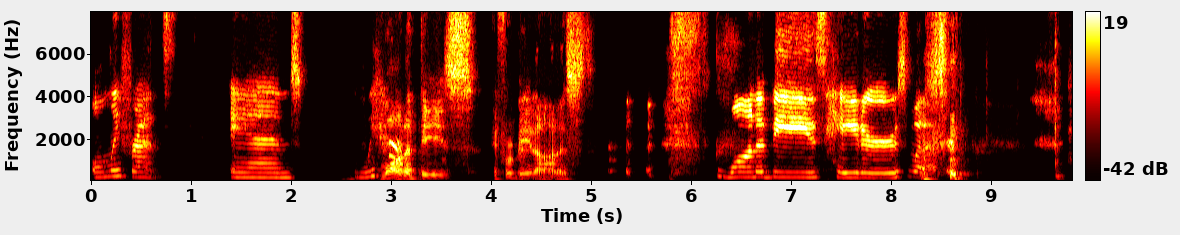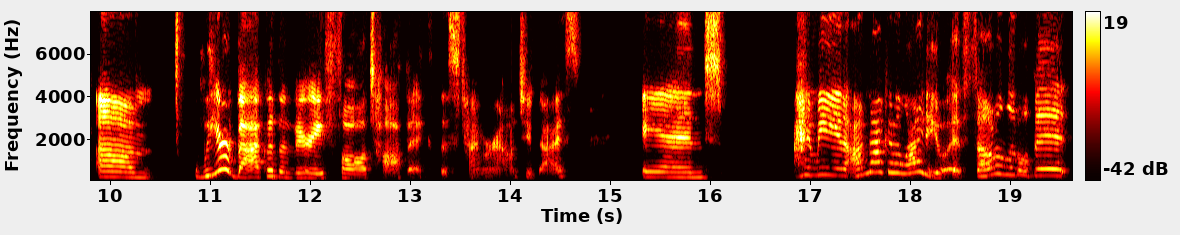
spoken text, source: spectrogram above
Only friends. And we have wannabes, if we're being honest. wannabes, haters, whatever. um, we are back with a very fall topic this time around, you guys. And I mean, I'm not gonna lie to you, it felt a little bit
